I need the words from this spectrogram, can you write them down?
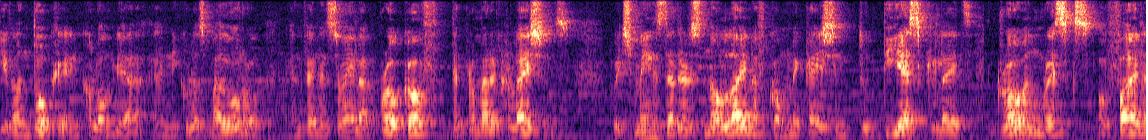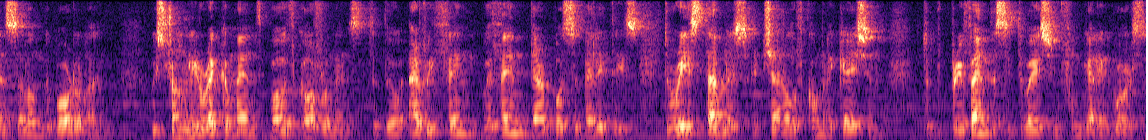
Ivan Duque in Colombia and Nicolas Maduro in Venezuela broke off diplomatic relations, which means that there is no line of communication to de-escalate growing risks of violence along the borderline. We strongly recommend both governments to do everything within their possibilities to re-establish a channel of communication to prevent the situation from getting worse.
